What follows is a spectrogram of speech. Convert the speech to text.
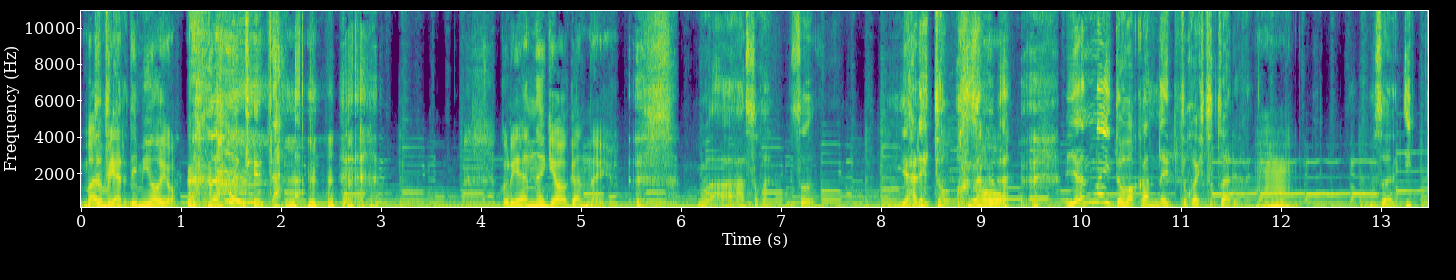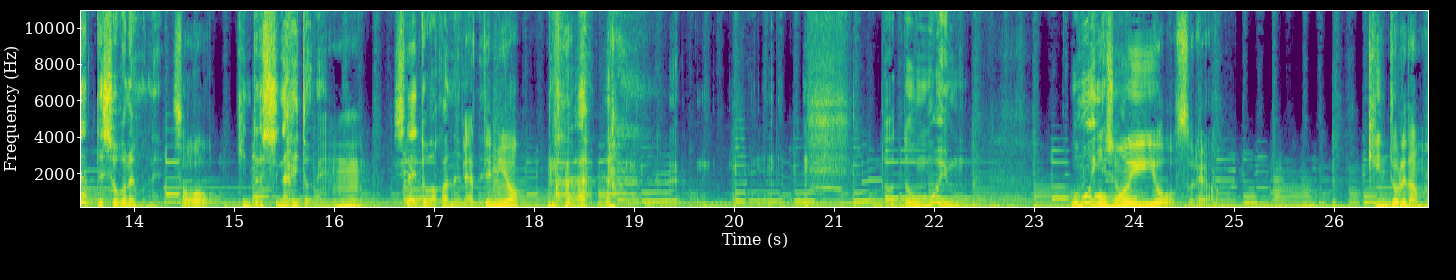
まあでもやってみようよ。出た。これやんなきゃわかんないよ。うわあそうか。そう。やれと。そう。やんないと分かんないってとこが一つあるよね。うん。もうさ言ったってしょうがないもんね。そ筋トレしないとね。ううん。しないと分かんないもんね。やってみよ だ重いもん。重いんでしょ？う重いよそりゃ。筋トレだもん。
